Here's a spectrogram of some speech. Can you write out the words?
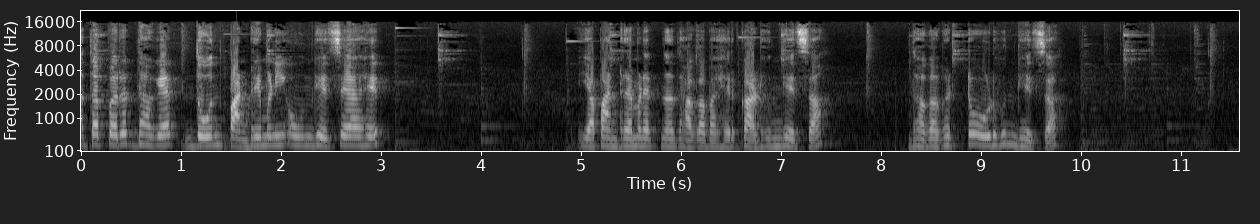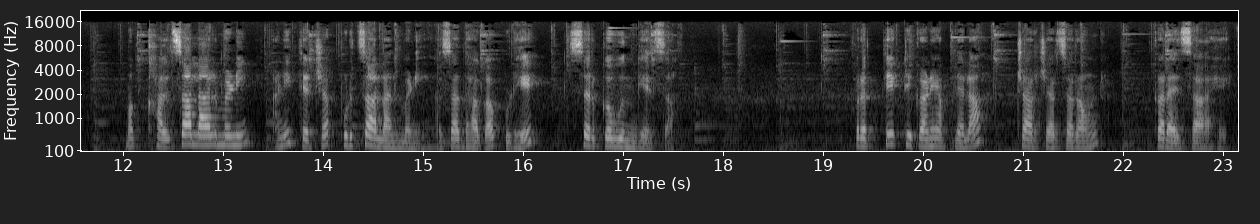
आता परत धाग्यात दोन पांढरे मणी ओवून घ्यायचे आहेत. या पांढऱ्या मण्यातनं धागा बाहेर काढून घ्यायचा. धागा घट्ट ओढून घ्यायचा. मग खालचा लाल मणी आणि त्याच्या पुढचा लाल मणी असा धागा पुढे सरकवून घ्यायचा. प्रत्येक ठिकाणी आपल्याला चार चारचा राऊंड करायचा आहे.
